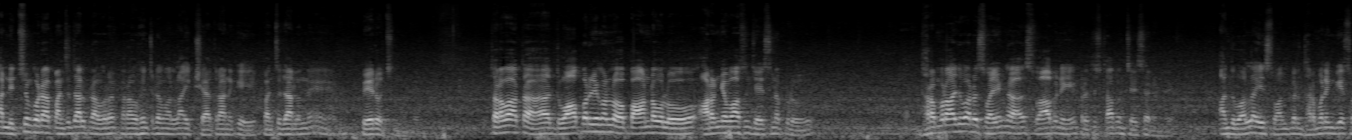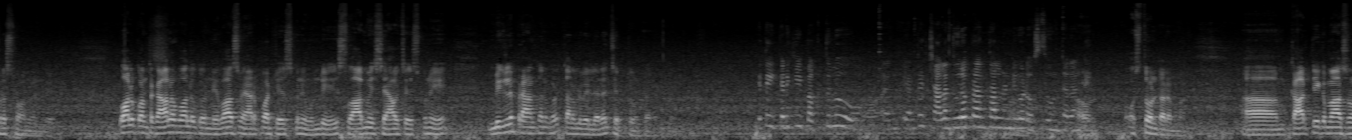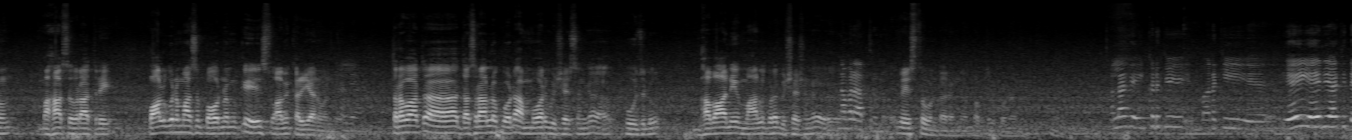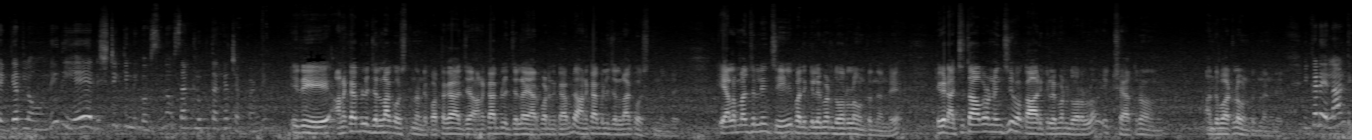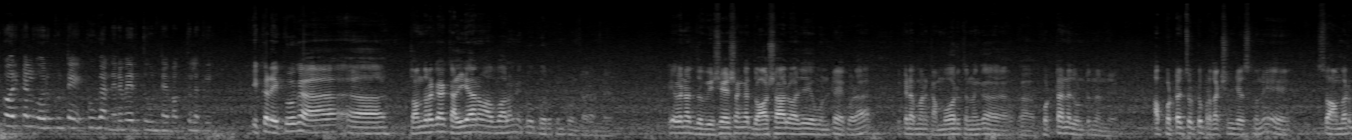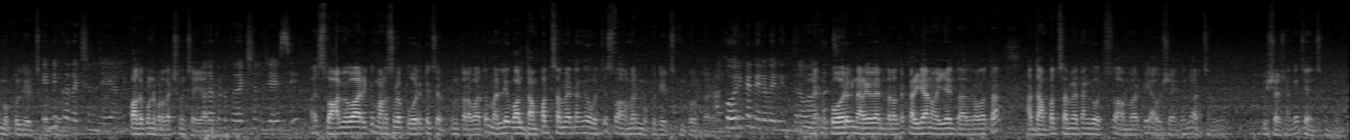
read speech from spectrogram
ఆ నిత్యం కూడా పంచదారులు ప్రవహ ప్రవహించడం వల్ల ఈ క్షేత్రానికి పంచదారులనే పేరు వచ్చిందండి తర్వాత ద్వాపర యుగంలో పాండవులు అరణ్యవాసం చేసినప్పుడు ధర్మరాజు వారు స్వయంగా స్వామిని ప్రతిష్టాపన చేశారండి. అందువల్ల ఈ స్వామి పేరు ధర్మలింగేశ్వర స్వామి అండి. వాళ్ళు కొంతకాలం వాళ్ళకు నివాసం ఏర్పాటు చేసుకుని ఉండి స్వామి సేవ చేసుకుని మిగిలిన ప్రాంతానికి కూడా తరలి వెళ్ళారని చెప్తూ ఉంటారు అయితే ఇక్కడికి భక్తులు అంటే చాలా దూర ప్రాంతాల నుండి కూడా వస్తూ అవును. వస్తూ ఉంటారమ్మా. కార్తీక మాసం మహాశివరాత్రి పాల్గొన మాసం పౌర్ణమికి స్వామి కళ్యాణం అండి. తర్వాత దసరాల్లో కూడా అమ్మవారికి విశేషంగా పూజలు భవానీ మాలు కూడా విశేషంగా నవరాత్రులు. వేస్తూ ఉంటారండి భక్తులు. అలాగే ఇక్కడికి మనకి ఏ ఏరియాకి దగ్గరలో ఉంది ఇది ఏ డిస్టిక్ కిందకి వస్తుందో ఒకసారి క్లుప్తంగా చెప్పండి. ఇది అనకాపల్లి జిల్లాకు వస్తుందండి. కొత్తగా అనకాపల్లి జిల్లా ఏర్పడింది కాబట్టి అనకాపల్లి జిల్లాకు వస్తుందండి. ఎలమంచల నుంచి పది కిలోమీటర్ దూరంలో ఉంటుందండి. ఇక్కడ అచ్యుతాపురం నుంచి ఒక ఆరు కిలోమీటర్ల దూరంలో ఈ క్షేత్రం అందుబాటులో ఉంటుందండి. ఇక్కడ ఎలాంటి కోరికలు కోరుకుంటే ఎక్కువగా నెరవేరుతూ ఉంటాయి భక్తులకి? ఇక్కడ ఎక్కువగా తొందరగా కళ్యాణం అవ్వాలని ఎక్కువ కోరుకుంటూ ఉంటారండి. ఏమైనా దో- విశేషంగా దోషాలు అది ఉంటే కూడా ఇక్కడ మనకు అమ్మవారి తిన్నగా ఒక పుట్ట అనేది ఉంటుందండి. ఆ పుట్ట చుట్టూ ప్రదక్షిణ చేసుకుని స్వామివారి మొక్కులు ఎన్ని తీర్చుకుంటాం ప్రదక్షిణలు చేయాలి. పదకొండు ప్రదక్షిణలు చేయాలి స్వామివారికి మనసులో కోరిక చెప్పుకున్న తర్వాత మళ్ళీ వాళ్ళు దంపతి సమేతంగా వచ్చి స్వామివారి మొక్కు తీర్చుకుంటూ ఉంటారు. కోరిక నెరవేరిన తర్వాత? కోరిక నెరవేరిన తర్వాత కళ్యాణం అయిన తర్వాత ఆ దంపతి సమేతంగా వచ్చి స్వామివారికి అభిషేకాలు అర్చనలు విశేషంగా చేయించుకుంటుంటారు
